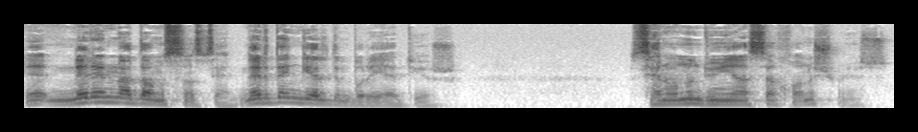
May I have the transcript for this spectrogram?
Ne, nerenin adamısın sen? Nereden geldin buraya diyor. Sen onun dünyasından konuşmuyorsun.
